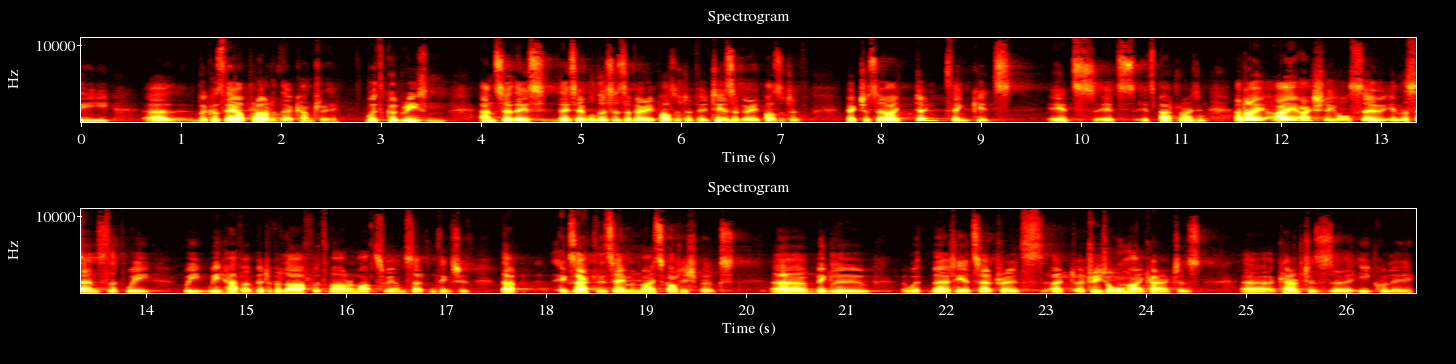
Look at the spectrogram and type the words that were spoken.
the, uh, because they are proud of their country, with good reason. And so they, they say, well, this is a very positive, it is a very positive picture. So I don't think it's, it's, it's, it's patronizing. And I, I actually also, in the sense that we, we, we have a bit of a laugh with Mma Ramotswe on certain things, that exactly the same in my Scottish books, uh, Big Lou with Bertie, etc. I, I, treat all my characters, uh, characters uh, equally.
